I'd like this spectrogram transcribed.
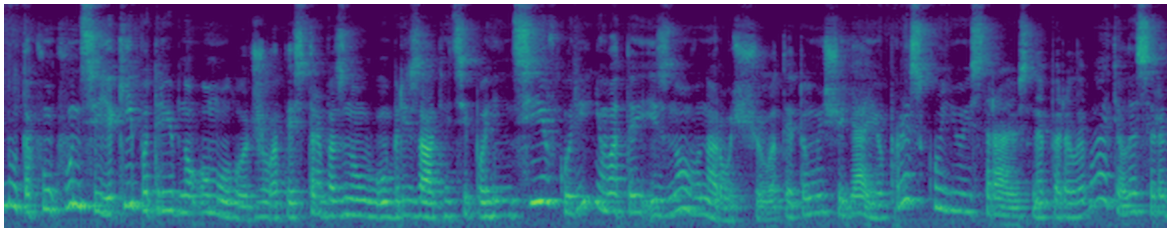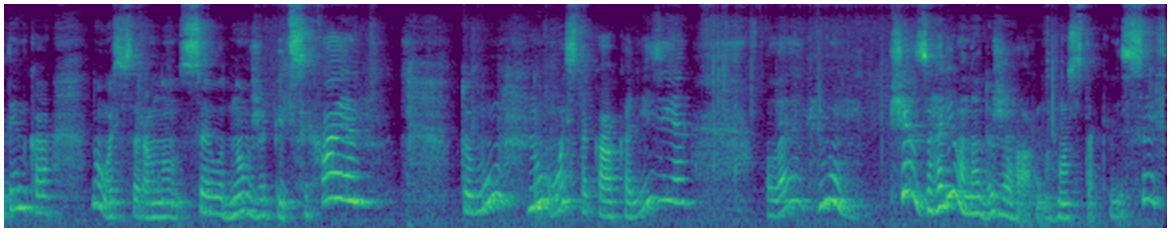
Ну, таку функцію, якій потрібно омолоджуватись. Треба знову обрізати ці пагінці, вкорінювати і знову нарощувати. Тому що я її оприскую і стараюсь не переливати, але серединка ну, ось все одно, все одно вже підсихає. Тому ну, ось така колізія. Але ну, ще взагалі вона дуже гарна. Ось так вісить,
